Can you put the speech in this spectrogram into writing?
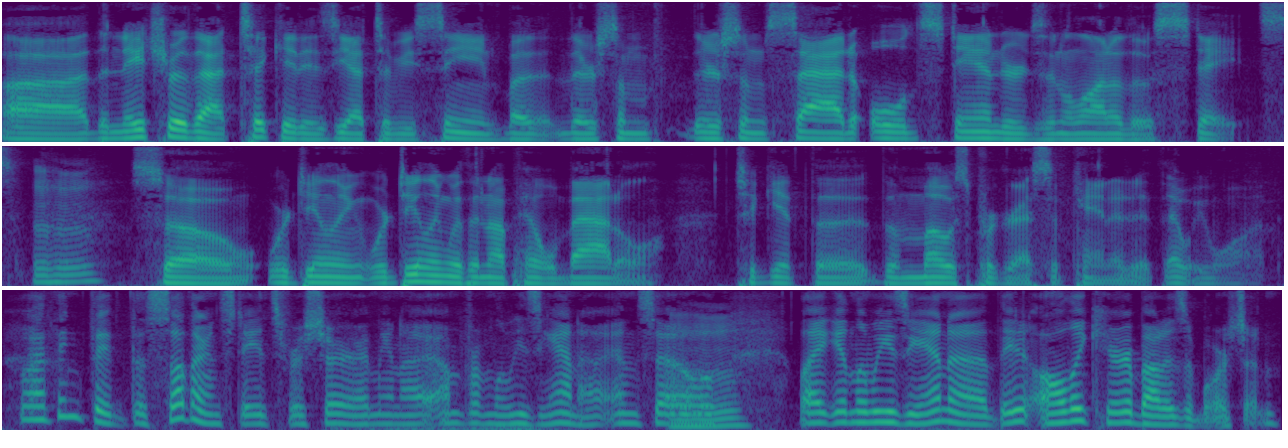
uh, the nature of that ticket is yet to be seen, but there's some there's some sad old standards in a lot of those states. Mm-hmm. So we're dealing we're dealing with an uphill battle to get the the most progressive candidate that we want. Well, I think that the southern states for sure. I mean, I, I'm from Louisiana, and so Mm-hmm. like in Louisiana, they all they care about is abortion.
